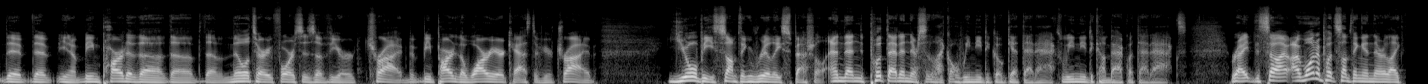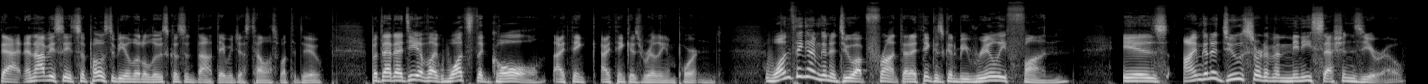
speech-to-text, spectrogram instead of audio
the, the you know being part of the, the the military forces of your tribe be part of the warrior caste of your tribe you'll be something really special. And then put that in there. So like, oh, we need to go get that axe. We need to come back with that axe. Right. So I, I want to put something in there like that. And obviously it's supposed to be a little loose because if not, they would just tell us what to do. But that idea of like, what's the goal? I think, I think is really important. One thing I'm going to do up front that I think is going to be really fun is I'm going to do sort of a mini session zero.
